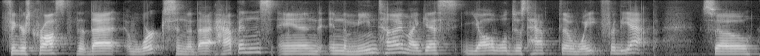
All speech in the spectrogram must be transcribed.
fingers crossed that that works and that that happens. And in the meantime, I guess y'all will just have to wait for the app. So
